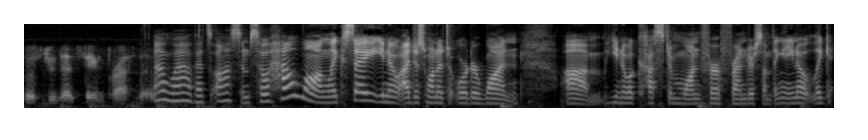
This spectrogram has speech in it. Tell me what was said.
goes through that same process. Oh wow, that's awesome. So how long? Like say, you know, I just wanted to order one, um, you know, a custom one for a friend or something. You know, like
